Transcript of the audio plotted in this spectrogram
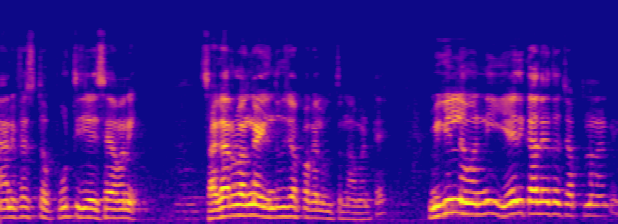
మేనిఫెస్టో పూర్తి చేసామని సగర్వంగా ఎందుకు చెప్పగలుగుతున్నామంటే మిగిలినవన్నీ ఏది కాలేదో చెప్తున్నానండి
